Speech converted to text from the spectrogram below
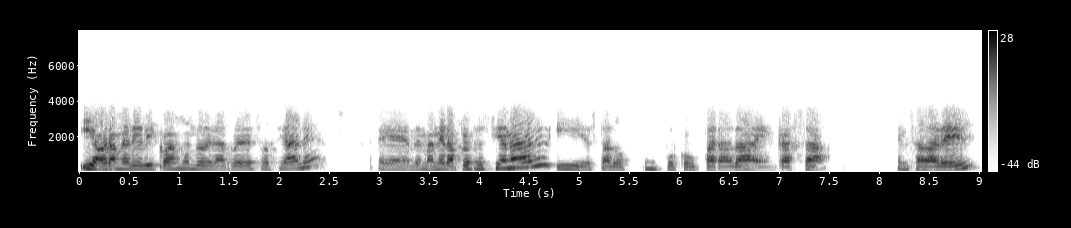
y ahora me dedico al mundo de las redes sociales eh, de manera profesional y he estado un poco parada en casa en Sabadell,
